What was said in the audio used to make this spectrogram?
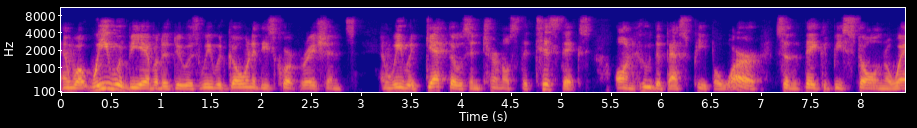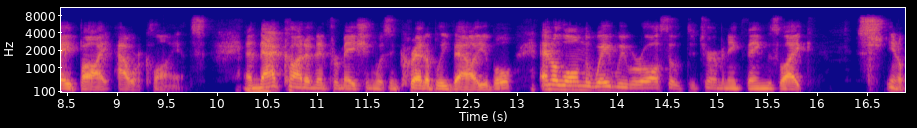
And what we would be able to do is we would go into these corporations and we would get those internal statistics on who the best people were so that they could be stolen away by our clients. And mm-hmm. that kind of information was incredibly valuable. And along the way, we were also determining things like you know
